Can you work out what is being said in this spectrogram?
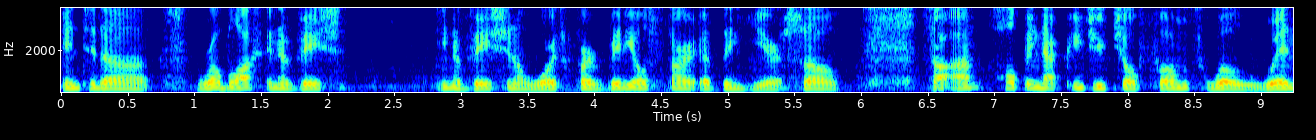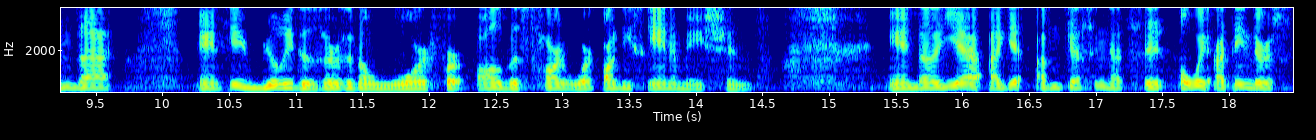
into the Roblox Innovation Innovation Awards for Video Star of the Year. So, so I'm hoping that PGHL Films will win that, and he really deserves an award for all of his hard work on these animations. And uh, yeah, I get. I'm guessing that's it. Oh wait, I think there's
